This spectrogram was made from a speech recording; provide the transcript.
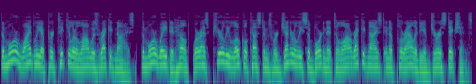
The more widely a particular law was recognized, the more weight it held, whereas purely local customs were generally subordinate to law recognized in a plurality of jurisdictions.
